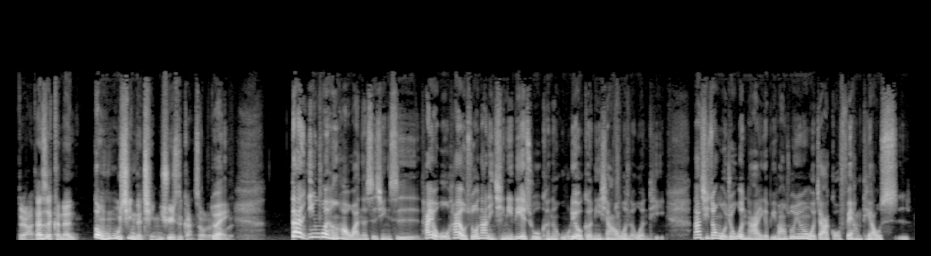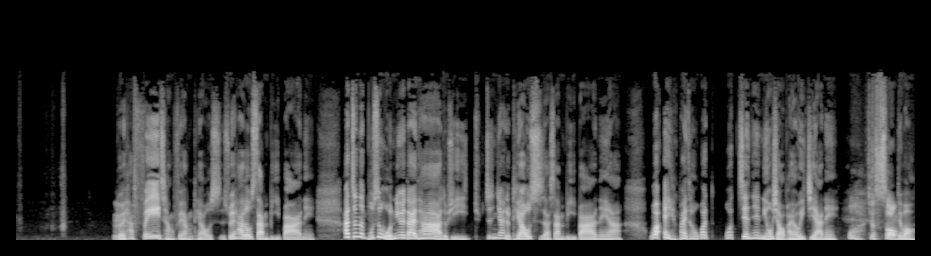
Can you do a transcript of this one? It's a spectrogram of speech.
对啊，但是可能动物性的情绪是感受得到的。对，但因为很好玩的事情是，他有他有说，那你请你列出可能五六个你想要问的问题。那其中我就问他一个，比方说，因为我家狗非常挑食。对，他非常非常挑食，所以他都三比八呢。他真的不是我虐待他啊，就是一真正就挑食啊，三比八呢啊。哇，哎、欸，拜托我我今天牛小排回家呢。哇，就爽，对不？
